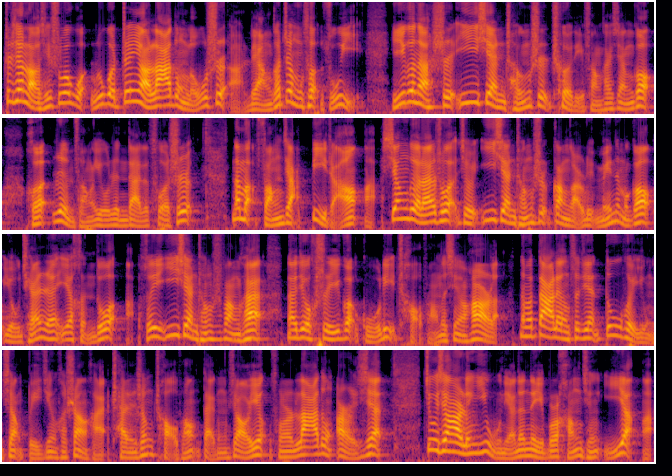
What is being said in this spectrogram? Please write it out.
之前老齐说过，如果真要拉动楼市啊，两个政策足以，一个呢是一线城市彻底放开限购和认房又认贷的措施，那么房价必涨啊。相对来说，就是一线城市杠杆率没那么高，有钱人也很多啊，所以一线城市放开，那就是一个鼓励炒房的。信号了，那么大量资金都会涌向北京和上海，产生炒房带动效应，从而拉动二线，就像二零一五年的那一波行情一样啊。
